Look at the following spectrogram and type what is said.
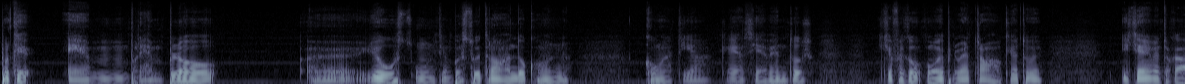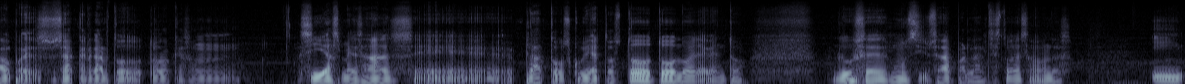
porque, em, por ejemplo, eh, yo un tiempo estuve trabajando con, con una tía que hacía eventos, que fue como, el primer trabajo que yo tuve y que a mí me tocaba pues o sea cargar todo todo lo que son sillas mesas eh, platos cubiertos todo todo lo del evento luces música o sea parlantes todas esas ondas. Y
